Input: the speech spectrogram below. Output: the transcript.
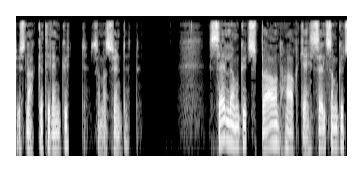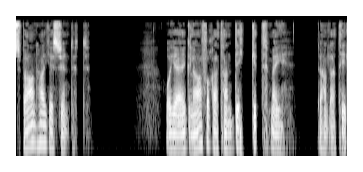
du snakker til en gutt som har syndet. Selv om Guds barn har jeg, selv som Guds barn har jeg syndet. Og jeg er glad for at han dekket meg det han la til.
